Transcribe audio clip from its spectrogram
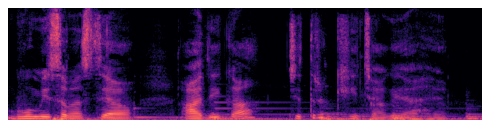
भूमि समस्या आदि का चित्र खींचा गया है।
